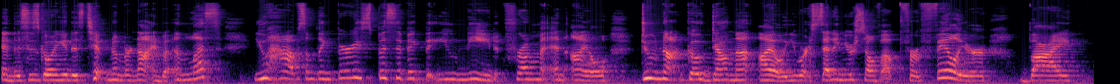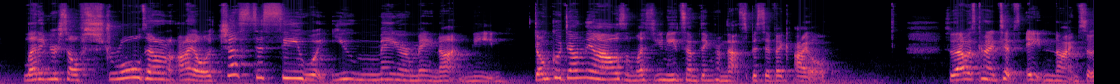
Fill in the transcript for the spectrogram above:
and this is going into tip number nine, but unless you have something very specific that you need from an aisle, do not go down that aisle. You are setting yourself up for failure by letting yourself stroll down an aisle just to see what you may or may not need. Don't go down the aisles unless you need something from that specific aisle. So that was kind of tips eight and nine. So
